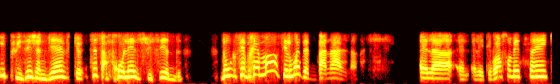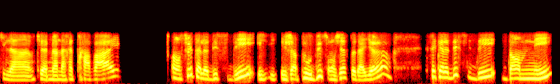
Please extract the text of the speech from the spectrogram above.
épuisée, Geneviève, que, ça frôlait le suicide. Donc, c'est vraiment, c'est loin d'être banal. Elle a, elle, a été voir son médecin qui l'a, qui mis en arrêt de travail. Ensuite, elle a décidé, et, j'applaudis son geste d'ailleurs, c'est qu'elle a décidé d'emmener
